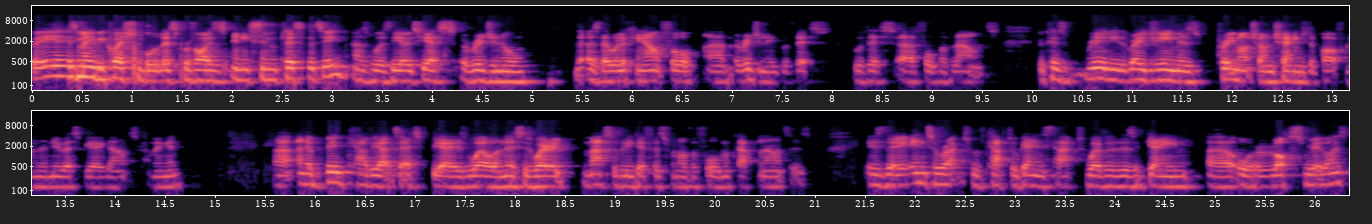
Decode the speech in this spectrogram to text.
But it is maybe questionable that this provides any simplicity, as was the OTS original as they were looking out for um, originally with this with this uh, form of allowance, because really the regime is pretty much unchanged apart from the new SBA allowance coming in. Uh, and a big caveat to SBA as well, and this is where it massively differs from other form of capital allowances, is that it interacts with capital gains tax whether there's a gain uh, or a loss realised.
